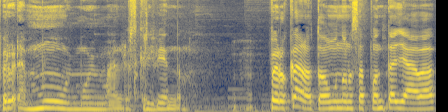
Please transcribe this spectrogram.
pero era muy, muy malo escribiendo. Pero claro, todo el mundo nos apontallaba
